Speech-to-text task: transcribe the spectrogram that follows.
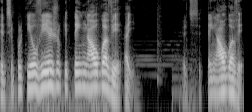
Ele disse, porque eu vejo que tem algo a ver aí. Eu disse, tem algo a ver.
